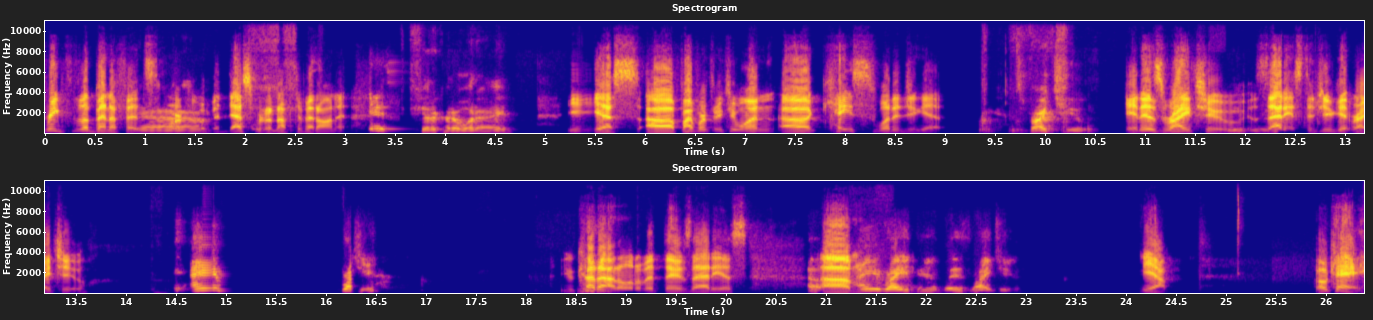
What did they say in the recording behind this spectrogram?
reaped the benefits, or if Yeah. you would have been desperate enough to bet on it. Shoulda, coulda, woulda. Eh? Yes. Uh, five, four, three, two, one. Uh, Kees. What did you get? It's Raichu. It is Raichu. Mhm. Zaddeus, did you get Raichu? I am Raichu. You cut Mhm. out a little bit there, Zaddeus. Oh, Um, I ain't write it down, but it's Raichu. Yeah. Okay,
